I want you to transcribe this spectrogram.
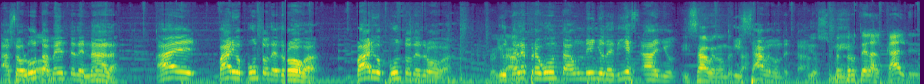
absolutamente de nada. Hay varios puntos de droga, varios puntos de droga, y usted grave. le pregunta a un niño de 10 años Y sabe dónde y está. sabe dónde está. Dios mío. pero usted es el alcalde.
